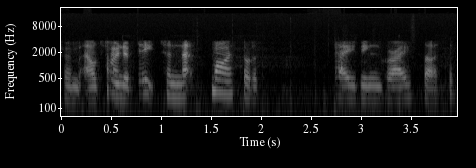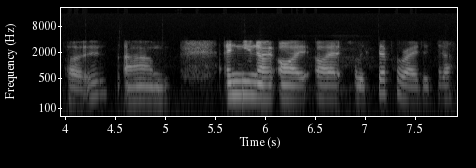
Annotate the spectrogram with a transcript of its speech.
from Altona Beach and that's my sort of saving grace, I suppose. Um, and you know I I actually separated just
